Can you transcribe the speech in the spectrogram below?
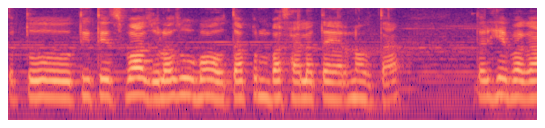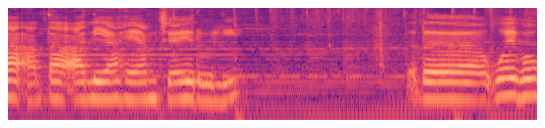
तर तो तिथेच बाजूलाच उभा होता पण बसायला तयार नव्हता. तर हे बघा आता आली आहे आमची ऐरोली. तर वैभव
